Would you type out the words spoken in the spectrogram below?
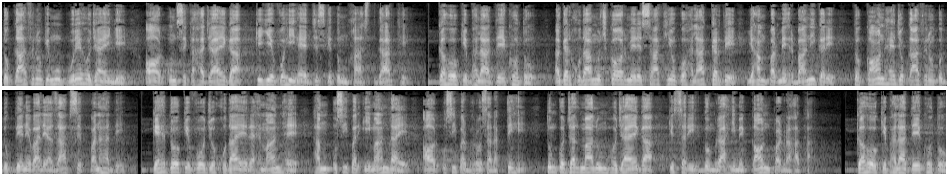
تو کافروں کے منہ برے ہو جائیں گے اور ان سے کہا جائے گا کہ یہ وہی ہے جس کے تم خاستگار تھے۔ کہو کہ بھلا دیکھو تو، اگر خدا مجھ کو اور میرے ساتھیوں کو ہلاک کر دے یا ہم پر مہربانی کرے، تو کون ہے جو کافروں کو دکھ دینے والے عذاب سے پناہ دے؟ کہہ دو کہ وہ جو خدا رحمان ہے، ہم اسی پر ایمان لائے اور اسی پر بھروسہ رکھتے ہیں۔ تم کو جلد معلوم ہو جائے گا کہ سریح گمراہی میں کون پڑ رہا تھا۔ کہو کہ بھلا دیکھو تو،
